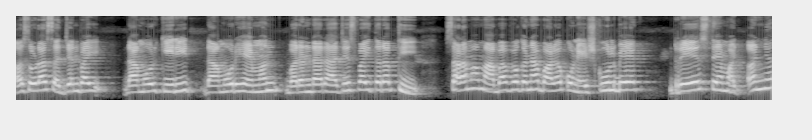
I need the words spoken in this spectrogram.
અસોડા સજ્જનભાઈ, ડામોર કિરીટ, ડામોર હેમંત બરંડા રાજેશભાઈ તરફથી શાળામાં મા બાપ વગરના બાળકોને સ્કૂલ બેગ ડ્રેસ તેમજ અન્ય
